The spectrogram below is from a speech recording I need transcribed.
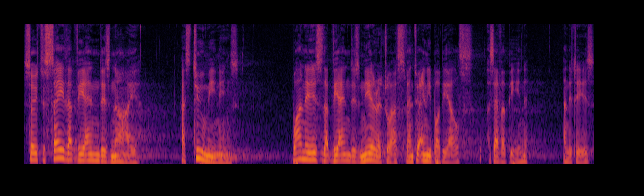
So to say that the end is nigh has two meanings. One is that the end is nearer to us than to anybody else has ever been, and it is.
